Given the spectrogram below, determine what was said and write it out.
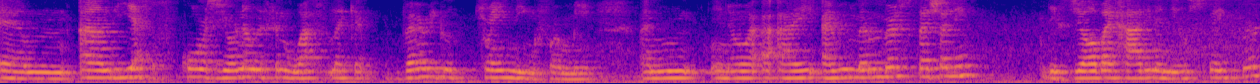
Um, and yes, of course, journalism was like a very good training for me. And you know, I, I, I remember especially this job I had in a newspaper.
